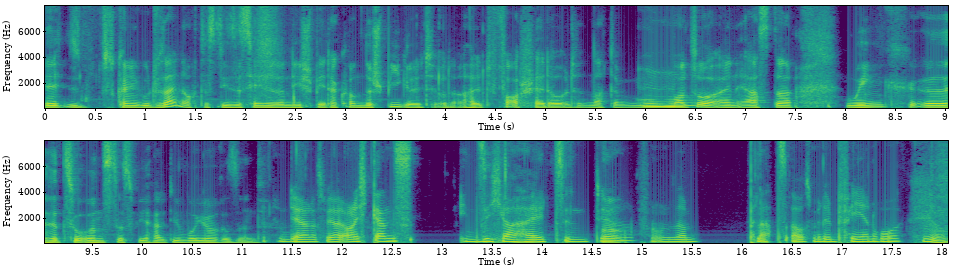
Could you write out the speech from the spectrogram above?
Es kann ja gut sein auch, dass diese Szene dann die später kommende spiegelt oder halt foreshadowed nach dem Mhm. Motto ein erster Wink äh, zu uns, dass wir halt die Voyeure sind. Ja, dass wir halt auch nicht ganz in Sicherheit sind, ja, Ja. von unserem Platz aus mit dem Fernrohr. Ja.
